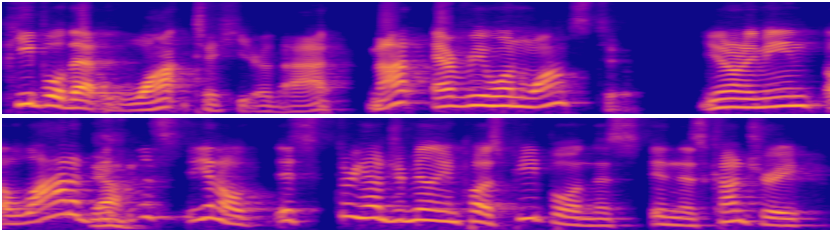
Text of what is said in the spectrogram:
people that want to hear that. Not everyone wants to. You know what I mean? A lot of yeah. people, you know, it's 300 million plus people in this in this country.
